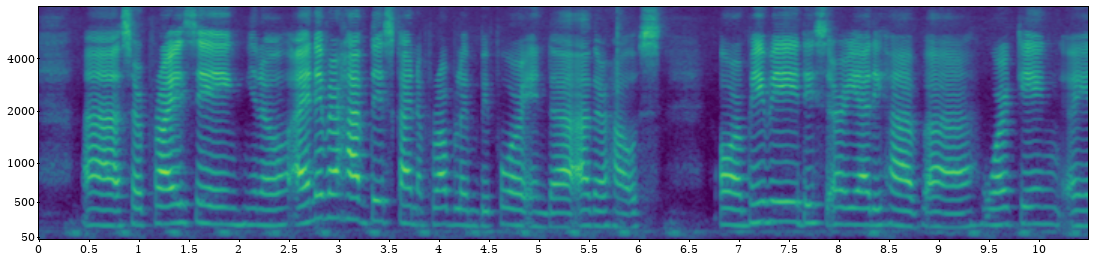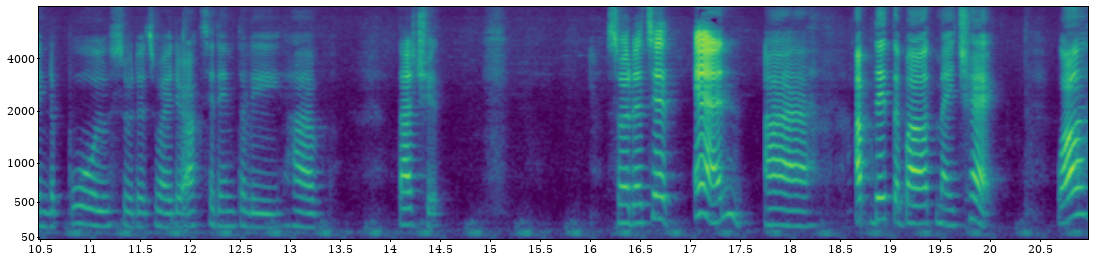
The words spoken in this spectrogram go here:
uh, surprising you know. I never have this kind of problem before in the other house or maybe this area they have uh, working in the pool so that's why they accidentally have touched it. So that's it. And uh, update about my check. Well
